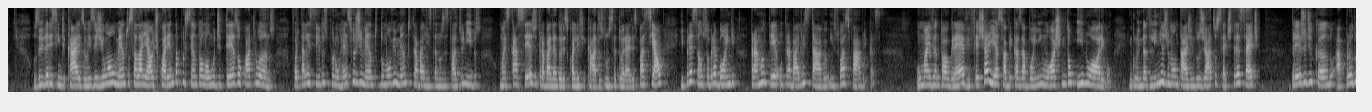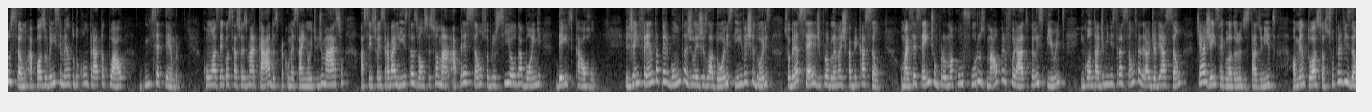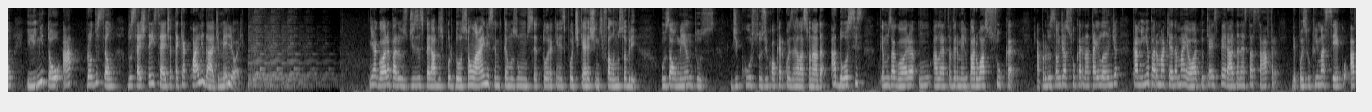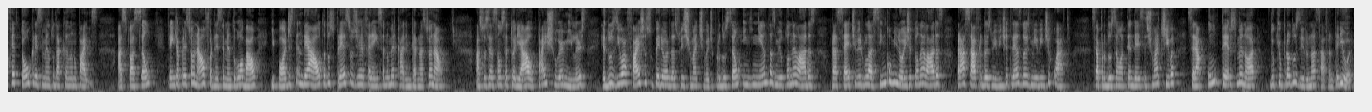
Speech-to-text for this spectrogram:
Os líderes sindicais vão exigir um aumento salarial de 40% ao longo de três ou quatro anos, fortalecidos por um ressurgimento do movimento trabalhista nos Estados Unidos, uma escassez de trabalhadores qualificados no setor aeroespacial e pressão sobre a Boeing para manter o trabalho estável em suas fábricas. Uma eventual greve fecharia as fábricas da Boeing em Washington e no Oregon, incluindo as linhas de montagem dos jatos 737, prejudicando a produção após o vencimento do contrato atual em setembro. Com as negociações marcadas para começar em 8 de março, as tensões trabalhistas vão se somar à pressão sobre o CEO da Boeing, David Calhoun. Ele já enfrenta perguntas de legisladores e investidores sobre a série de problemas de fabricação. O mais recente, um problema com furos mal perfurados pela Spirit, enquanto a Administração Federal de Aviação, que é a agência reguladora dos Estados Unidos, aumentou a sua supervisão e limitou a produção do 737 até que a qualidade melhore. E agora, para os desesperados por doce online, sempre temos um setor aqui nesse podcast em que falamos sobre os aumentos de custos de qualquer coisa relacionada a doces. Temos agora um alerta vermelho para o açúcar. A produção de açúcar na Tailândia caminha para uma queda maior do que a esperada nesta safra, depois que o clima seco afetou o crescimento da cana no país. A situação tende a pressionar o fornecimento global e pode estender a alta dos preços de referência no mercado internacional. A Associação Setorial Thai Sugar Millers reduziu a faixa superior da sua estimativa de produção em 500 mil toneladas para 7,5 milhões de toneladas para a safra 2023-2024. Se a produção atender essa estimativa, será um terço menor do que o produzido na safra anterior.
